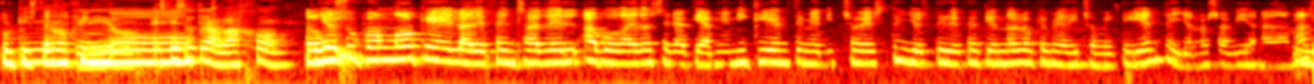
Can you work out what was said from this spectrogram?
porque estás No creo. haciendo... Es que es su trabajo. algo- Yo supongo que la defensa del abogado será que a mí mi cliente me ha dicho esto y yo estoy defendiendo lo que me ha dicho mi cliente. Yo no sabía nada más,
